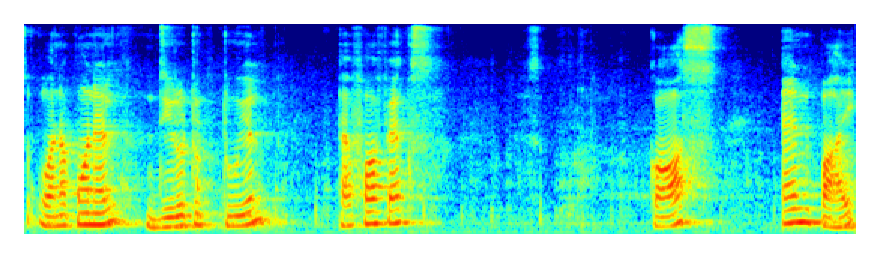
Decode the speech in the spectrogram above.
so 1 upon l 0 to 2l f of x cos n pi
